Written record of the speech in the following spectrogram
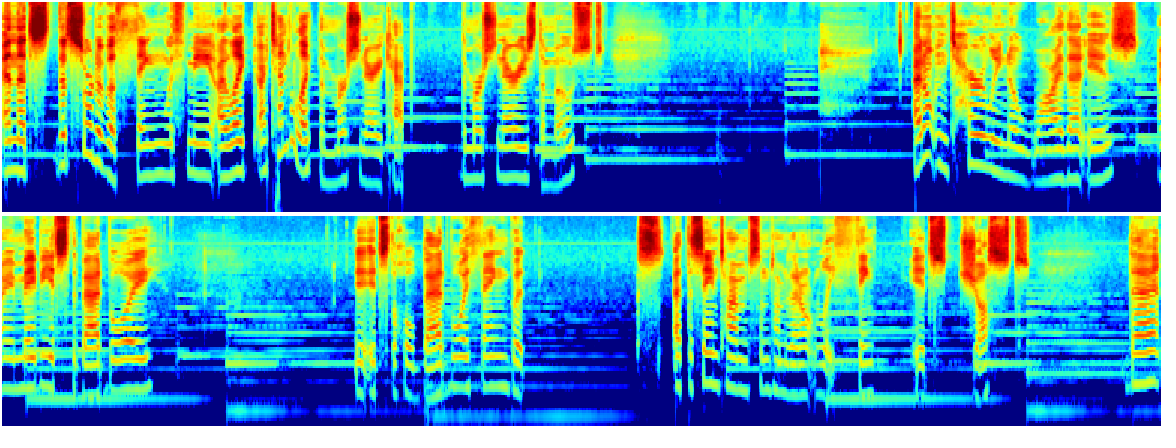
and that's that's sort of a thing with me. I like I tend to like the mercenary cap the mercenaries the most. I don't entirely know why that is. I mean, maybe it's the bad boy. It's the whole bad boy thing, but at the same time, sometimes I don't really think it's just that.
